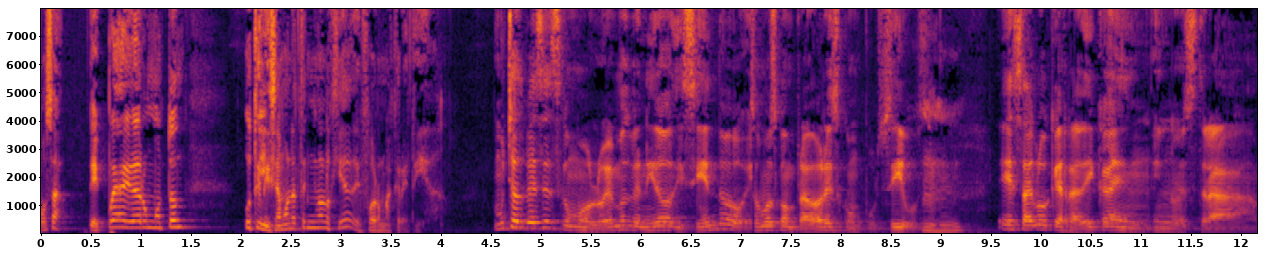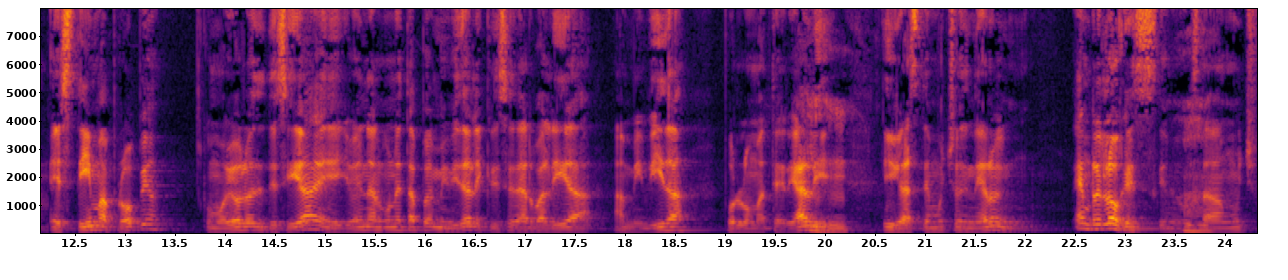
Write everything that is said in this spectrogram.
O sea, te puede ayudar un montón. Utilizamos la tecnología de forma creativa. Muchas veces, como lo hemos venido diciendo, somos compradores compulsivos es algo que radica en, nuestra estima propia. Como yo les decía, eh, yo en alguna etapa de mi vida le quise dar valía a mi vida por lo material y, gasté mucho dinero en, relojes que me gustaban mucho.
